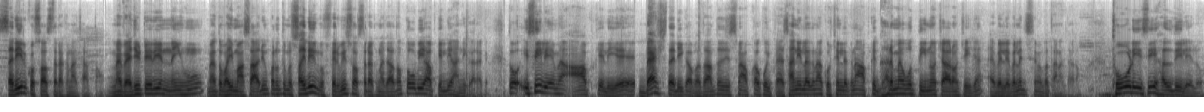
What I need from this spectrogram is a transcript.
शरीर को स्वस्थ रखना चाहता हूँ। मैं वेजिटेरियन नहीं हूँ, मैं तो भाई मांसाहारी हूँ, परंतु मैं शरीर को फिर भी स्वस्थ रखना चाहता हूँ तो भी आपके लिए हानिकारक है। तो इसीलिए मैं आपके लिए बेस्ट तरीका बताता हूँ, जिसमें आपका कोई पैसा नहीं लगना, कुछ नहीं लगना, आपके घर में वो तीनों चारों चीज़ें अवेलेबल हैं, जिसे मैं बताना चाह रहा हूँ। थोड़ी सी हल्दी ले लो,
